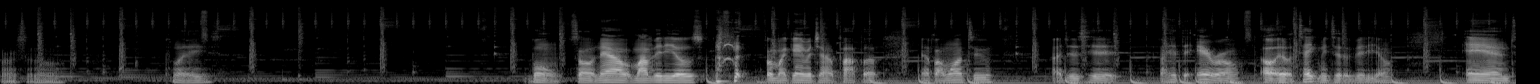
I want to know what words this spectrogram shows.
personal plays, boom. So now my videos from my gaming channel pop up. if I want to, I just hit, if I hit the arrow, oh, it'll take me to the video. And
